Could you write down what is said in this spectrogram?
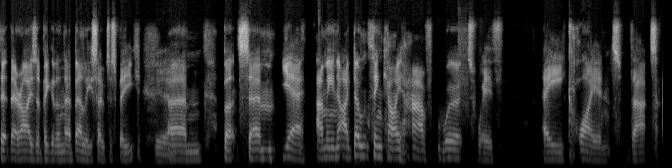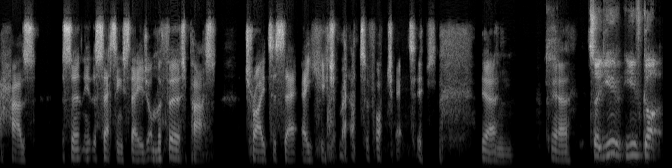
that their eyes are bigger than their belly, so to speak. Yeah. Um, but um, yeah, I mean, I don't think I have worked with a client that has certainly at the setting stage on the first pass tried to set a huge amount of objectives. Yeah, Mm. yeah. So you you've got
